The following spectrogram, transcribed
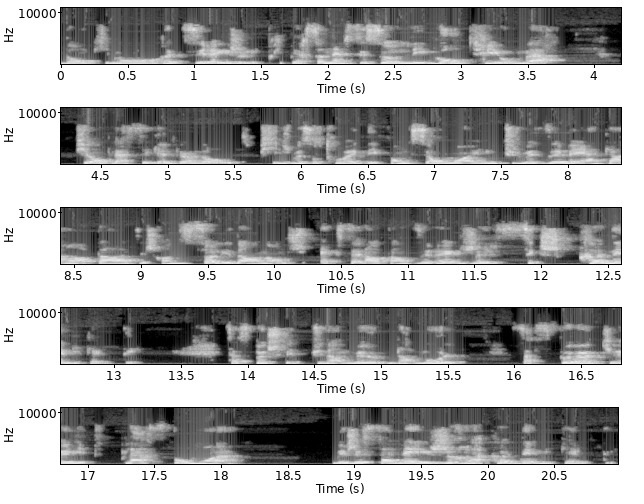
Donc, ils m'ont retiré. Je l'ai pris personnel. C'est sûr, l'ego crie au meurtre puis on plaçait quelqu'un d'autre. Puis je me suis retrouvée avec des fonctions moindres. Puis je me disais, ben à 40 ans, tu sais, je suis rendue solide en nombre, je suis excellente en direct, je sais que je connais mes qualités. Ça se peut que je fais plus dans le moule, dans le moule. Ça se peut qu'il y ait plus de place pour moi. Mais je savais, je reconnais mes qualités.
